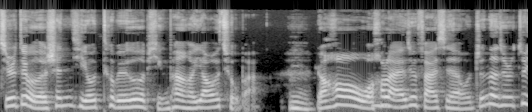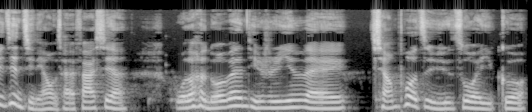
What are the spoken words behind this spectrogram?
其实对我的身体有特别多的评判和要求吧。嗯，然后我后来就发现，我真的就是最近几年我才发现，我的很多问题是因为强迫自己去做一个。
